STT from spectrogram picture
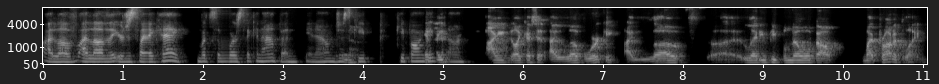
I love, I love that you're just like, hey, what's the worst that can happen? You know, just yeah. keep, keep on keeping I, on. I, like I said, I love working. I love uh, letting people know about my product line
